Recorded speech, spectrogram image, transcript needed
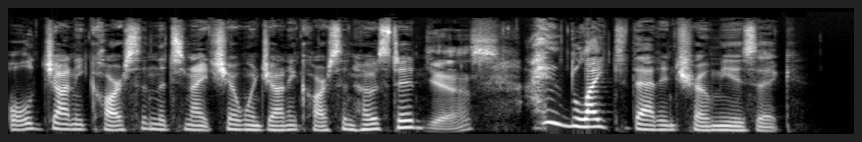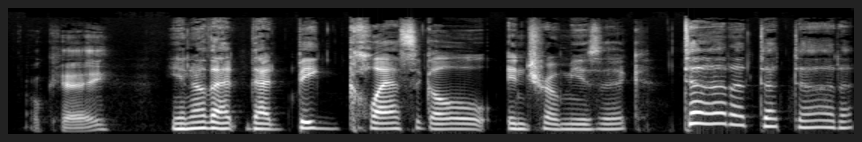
old Johnny Carson, the Tonight Show when Johnny Carson hosted? Yes. I liked that intro music. Okay. You know that that big classical intro music. Da da da da da.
